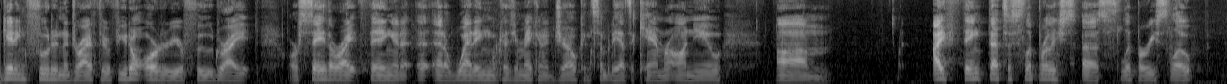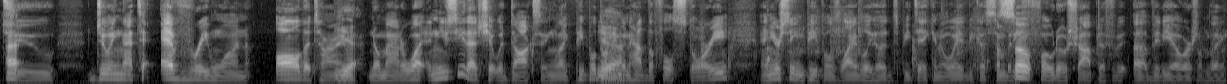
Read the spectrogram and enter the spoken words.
getting food in a drive-through if you don't order your food right or say the right thing at a, at a wedding because you're making a joke and somebody has a camera on you um, I think that's a slippery uh, slippery slope to doing that to everyone all the time, Yeah. no matter what. And you see that shit with doxing. Like people don't Yeah. even have the full story, and you're seeing people's livelihoods be taken away because somebody So- photoshopped a, a video or something.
